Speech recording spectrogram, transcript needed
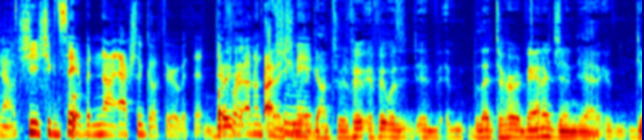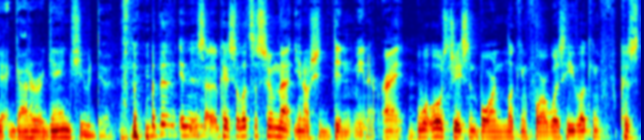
You know, she she can say it, but not actually go through with it. But I Therefore, I, think- don't think, I think she, she, would have made. gone through it if it, if it was it, it led to her advantage and yeah, get, got her a gain. She would do it. But then, in, so- okay, so let's assume that you know she didn't mean it, right? What, what was Jason Bourne looking for? Was he looking because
